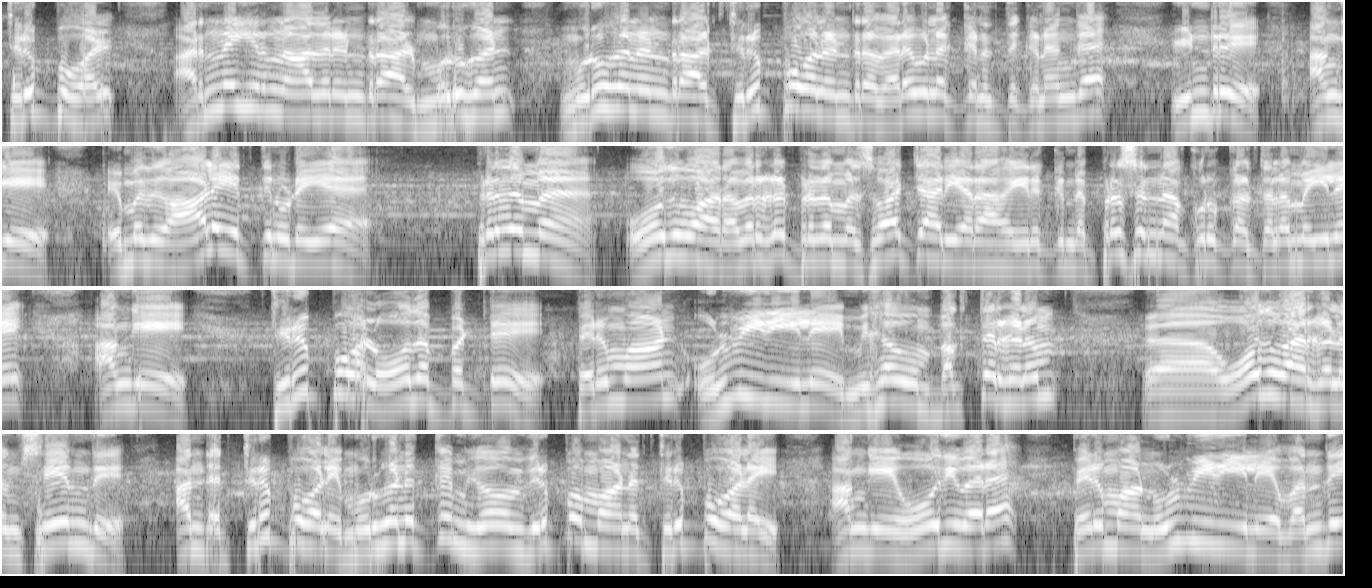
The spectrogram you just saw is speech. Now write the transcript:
திருப்புகழ் அருணகிரிநாதர் என்றால் முருகன் முருகன் என்றால் திருப்புகழ் என்ற வரவிலக்கணத்துக்கிணங்க இன்று அங்கே எமது ஆலயத்தினுடைய பிரதம ஓதுவார் அவர்கள் பிரதம சிவாச்சாரியராக இருக்கின்ற பிரசன்னா குருக்கள் தலைமையிலே அங்கே திருப்புகழ் ஓதப்பட்டு பெருமான் உள்வீதியிலே மிகவும் பக்தர்களும் ஓதுவார்களும் சேர்ந்து அந்த திருப்புகளை முருகனுக்கு மிகவும் விருப்பமான திருப்புகளை அங்கே ஓதி வர பெருமான் உள்வீதியிலே வந்து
